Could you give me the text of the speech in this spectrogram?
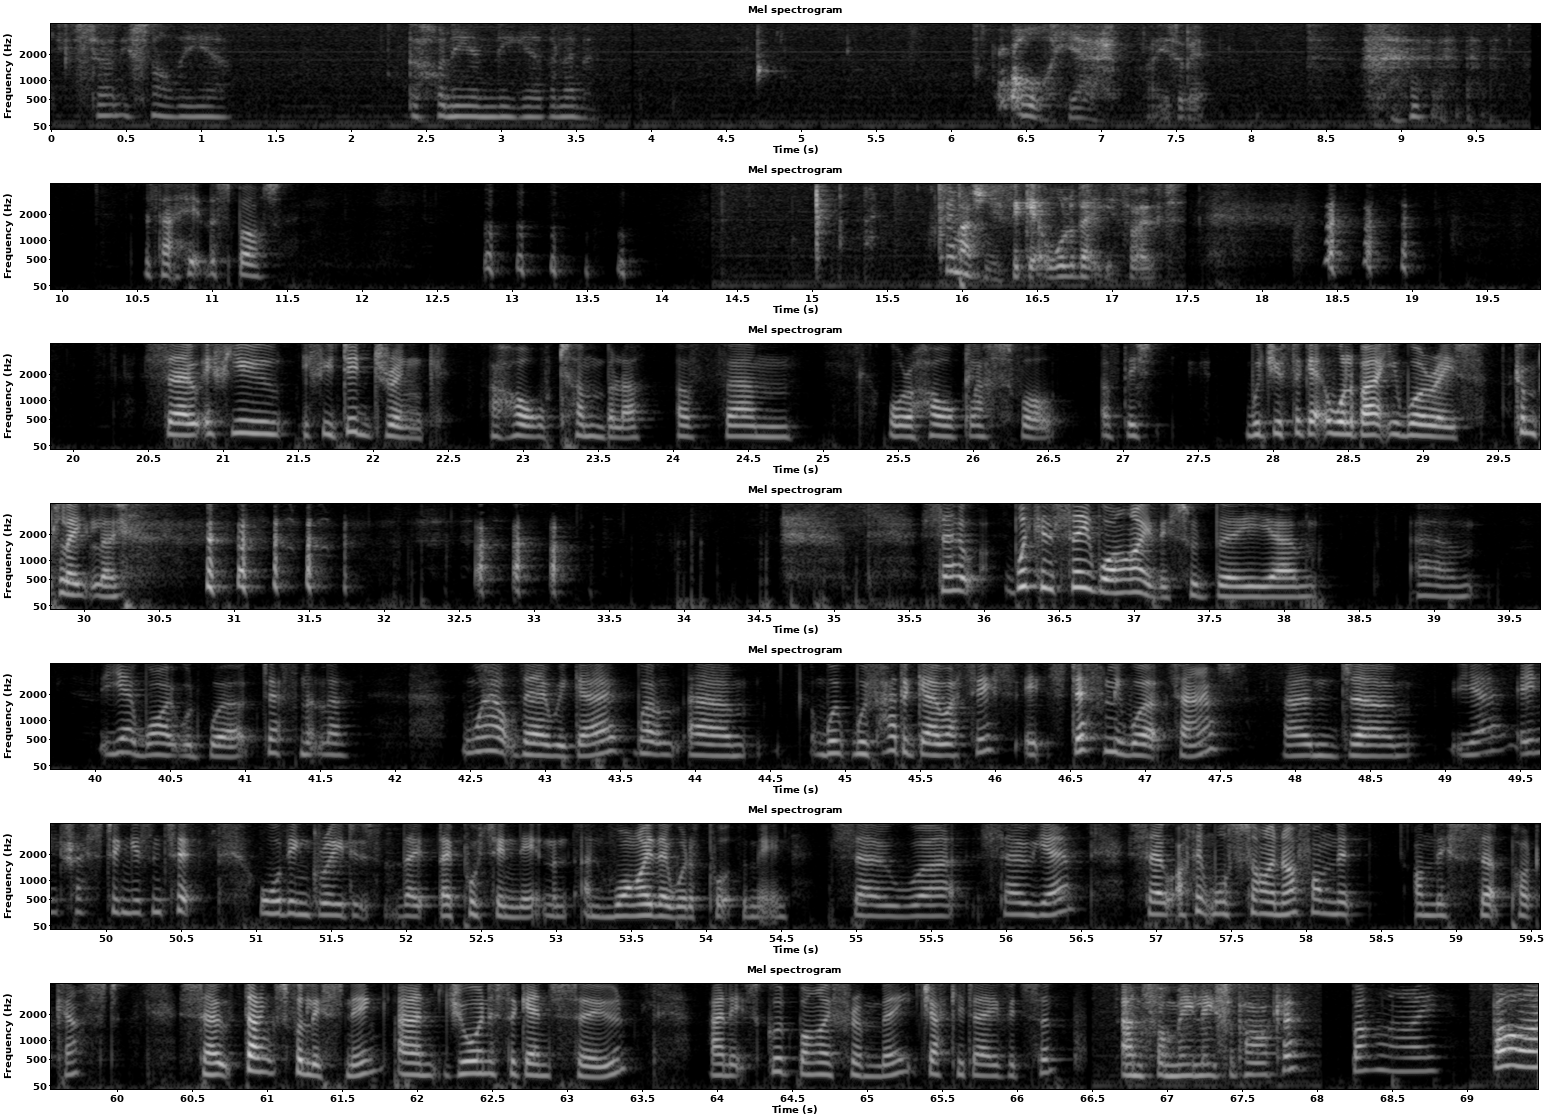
You can certainly smell the uh, the honey and the uh, the lemon. Oh yeah, that is a bit. Has that hit the spot? I Can you imagine you forget all about your throat? So if you if you did drink a whole tumbler of um, or a whole glassful of this, would you forget all about your worries completely? So we can see why this would be, um, um, yeah, why it would work definitely. Well, there we go. Well, um, we, we've had a go at it. It's definitely worked out, and um, yeah, interesting, isn't it? All the ingredients that they, they put in it and, and why they would have put them in. So uh, so yeah, so I think we'll sign off on the on this uh, podcast. So thanks for listening and join us again soon. And it's goodbye from me, Jacqui Davidson. And from me, Lisa Parker. Bye. Bye.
